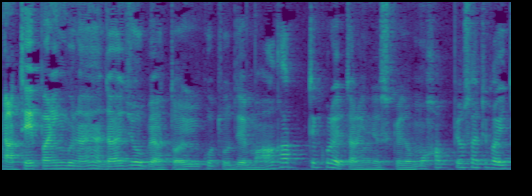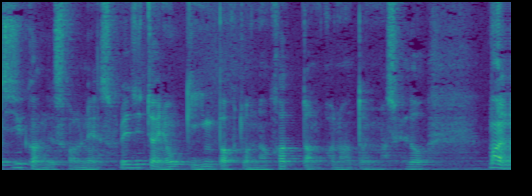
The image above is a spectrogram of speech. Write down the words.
あテーパリングなんや大丈夫やということで、まあ、上がってくれたらいいんですけども発表されてから1時間ですからねそれ自体に大きいインパクトはなかったのかなと思いますけどまあ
